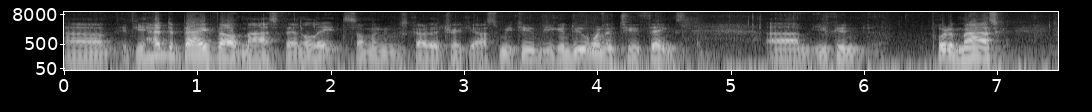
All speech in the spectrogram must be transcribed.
uh, if you had to bag valve mask ventilate someone who's got a tracheostomy tube, you can do one of two things. Um, you can put a mask,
